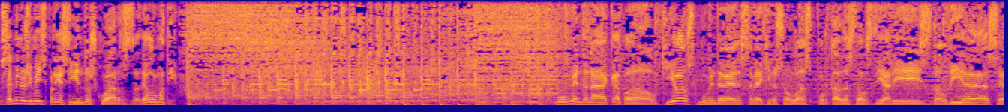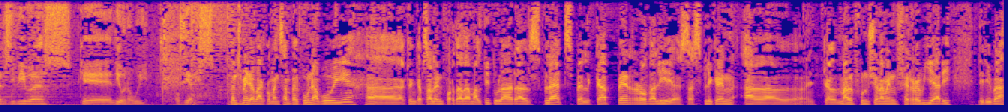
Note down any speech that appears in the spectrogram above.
7 minuts i mig perquè siguin dos quarts de 10 del matí. Moment d'anar cap al quiosc, moment de saber quines són les portades dels diaris del dia. Sergi Vives, què diuen avui els diaris? Doncs mira, va, començant pel punt avui, eh, que encapçalen portada amb el titular Els plats pel cap per Rodalies. Expliquen el, que el mal funcionament ferroviari deriva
